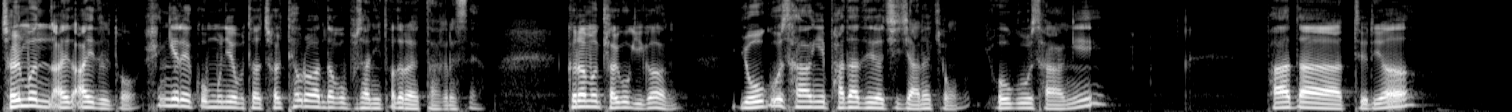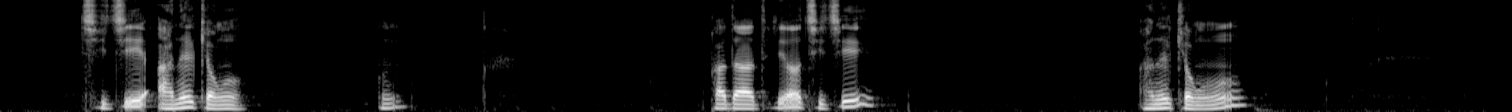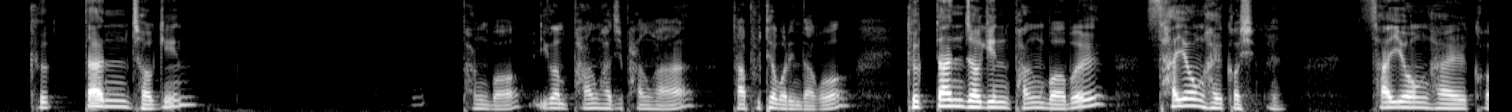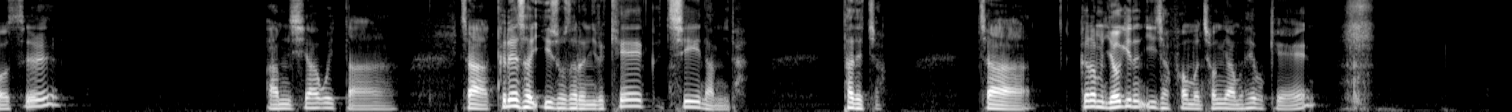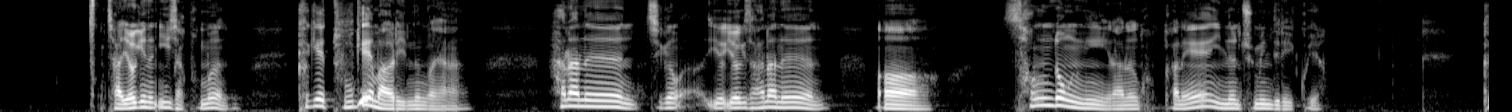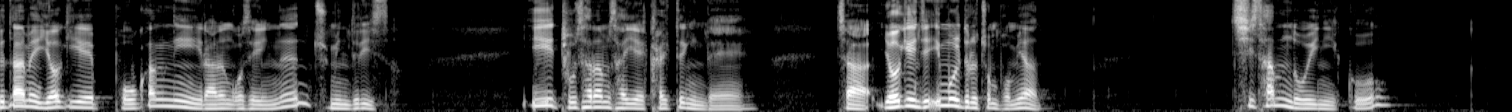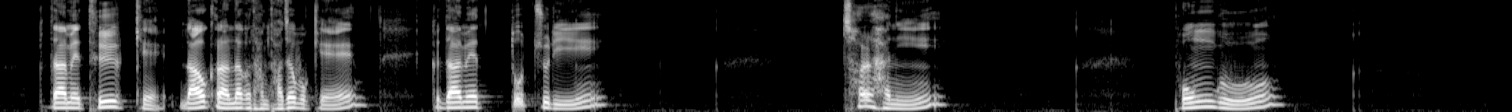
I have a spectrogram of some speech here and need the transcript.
젊은 아이들도 행렬의 꽃무늬부터 절 태우러 간다고 부산이 떠들어했다 그랬어요. 그러면 결국 이건 요구 사항이 받아들여지지 않을 경우 요구 사항이 받아들여지지 않을 경우 응? 받아들여지지 않을 경우 극단적인 방법 이건 방화지 방화 다 불태워버린다고 극단적인 방법을 사용할 것임을 사용할 것을 암시하고 있다. 자, 그래서 이 소설은 이렇게 끝이 납니다. 다 됐죠? 자, 그러면 여기는 이 작품 한번 정리 한번 해볼게. 자, 여기는 이 작품은 크게 두 개의 마을이 있는 거야. 하나는 지금 여기서 하나는 어 성동리라는 공간에 있는 주민들이 있고요. 그 다음에 여기에 보광리라는 곳에 있는 주민들이 있어. 이 두 사람 사이의 갈등인데 자 여기에 이제 인물들을 좀 보면 치삼 노인이 있고 그 다음에 들깨 나올 건 안 나올 건 한번 다져볼게 그 다음에 또줄이 철하니 봉구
